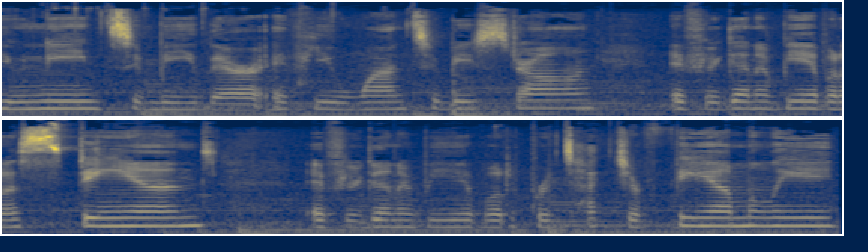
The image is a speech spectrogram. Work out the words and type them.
You need to be there if you want to be strong, if you're going to be able to stand, if you're going to be able to protect your family,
